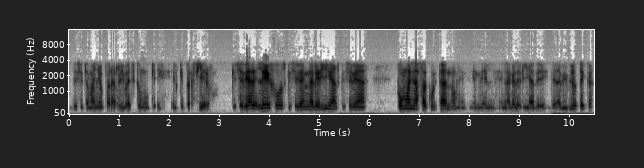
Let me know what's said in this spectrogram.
de ese tamaño para arriba es como que el que prefiero, que se vea de lejos, que se vea en galerías, que se vea como en la facultad, ¿no? En, el, en la galería de la biblioteca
